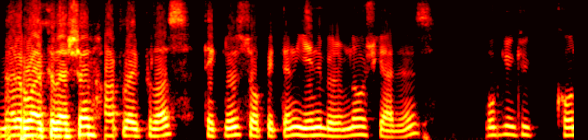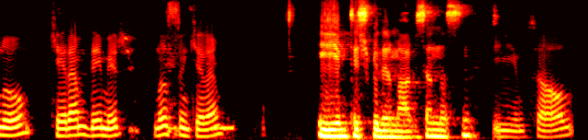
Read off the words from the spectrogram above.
Merhaba arkadaşlar, Hardware Plus teknoloji sohbetlerinin yeni bölümüne hoş geldiniz. Bugünkü konuğum Kerem Demir. Nasılsın Kerem? İyiyim, teşekkür ederim abi. Sen nasılsın? İyiyim, sağ ol.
